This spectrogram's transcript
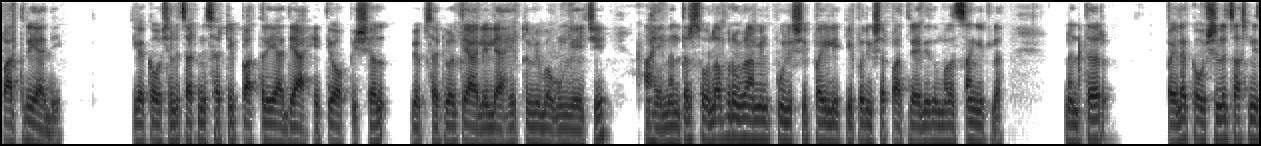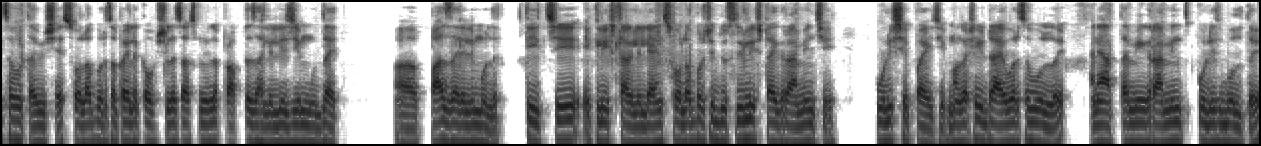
पात्र यादी. जी काही कौशल्य चाचणीसाठी पात्र यादी आहे ती ऑफिशियल वेबसाईटवरती आलेली आहे तुम्ही बघून घ्यायची. आहे. नंतर सोलापूर ग्रामीण पोलीसची शिपाई लेखी परीक्षा पात्र यादी तुम्हाला सांगितलं. नंतर पहिला कौशल्य चाचणीचा होता विषय. सोलापूरचा पहिला कौशल्य चाचणीला प्राप्त झालेली जी मुलं आहेत पास झालेली मुलं तिची एक लिस्ट लागलेली आहे. आणि सोलापूरची दुसरी लिस्ट आहे ग्रामीणची पोलीस शिपाईची. मग अशी ड्रायव्हरचं बोललोय. आणि आता मी ग्रामीण पोलीस बोलतोय.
